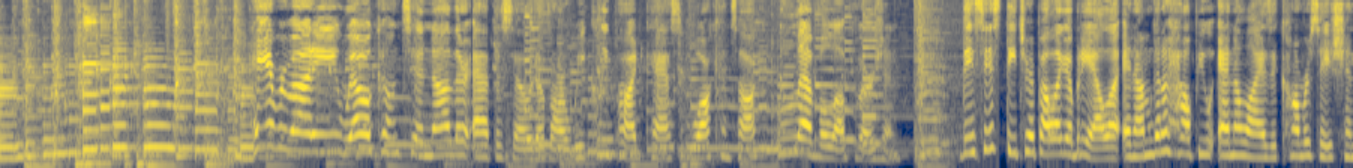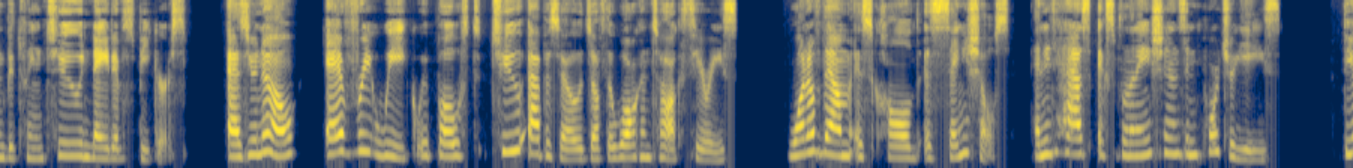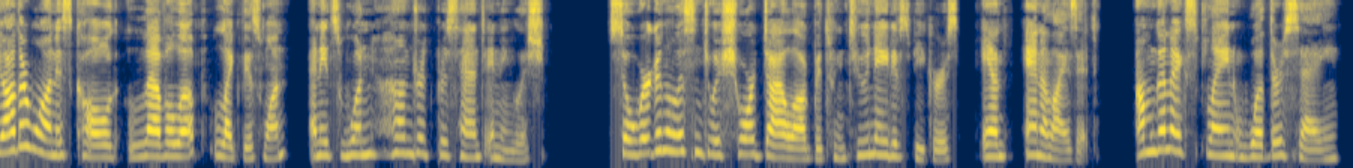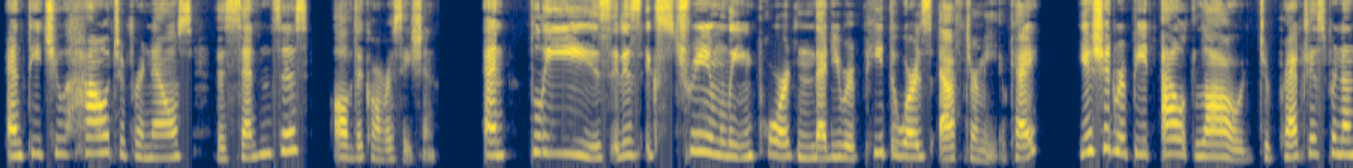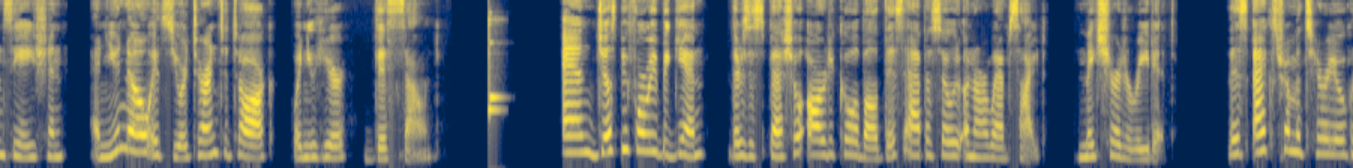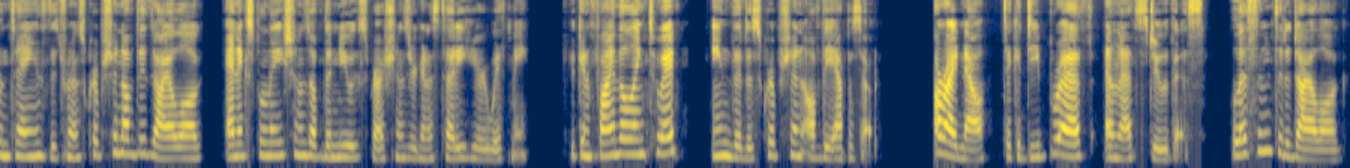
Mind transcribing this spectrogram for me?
Hey, everybody! Welcome to another episode of our weekly podcast, Walk and Talk Level Up version. This is teacher Paula Gabriela, and I'm gonna help you analyze a conversation between two native speakers. As you know, every week we post two episodes of the Walk and Talk series. One of them is called Essentials, and it has explanations in Portuguese. The other one is called Level Up, like this one, and it's 100% in English. So we're going to listen to a short dialogue between two native speakers and analyze it. I'm going to explain what they're saying and teach you how to pronounce the sentences of the conversation. And please, it is extremely important that you repeat the words after me, okay? You should repeat out loud to practice pronunciation, and you know it's your turn to talk when you hear this sound. And just before we begin, there's a special article about this episode on our website. Make sure to read it. This extra material contains the transcription of the dialogue and explanations of the new expressions you're going to study here with me. You can find the link to it in the description of the episode. Alright, now take a deep breath and let's do this. Listen to the dialogue.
